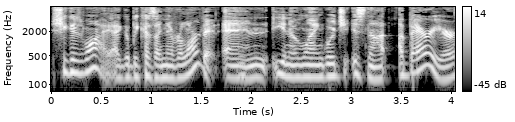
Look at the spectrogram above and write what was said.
She goes, Why? I go, Because I never learned it. Mm-hmm. And, you know, language is not a barrier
